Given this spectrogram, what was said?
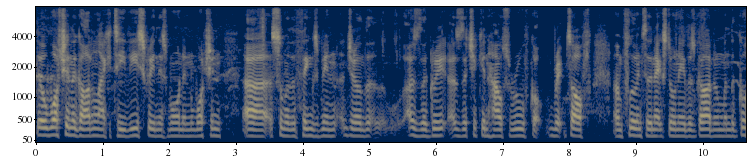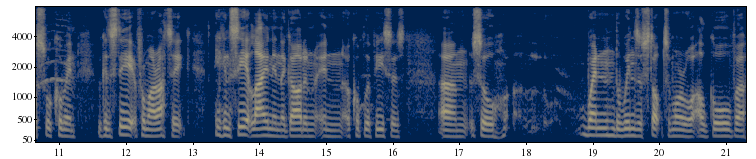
They were watching the garden like a TV screen this morning, watching uh, some of the things being, you know, the, as the as the chicken house roof got ripped off and flew into the next door neighbour's garden. When the gusts were coming, we could see it from our attic. You can see it lying in the garden in a couple of pieces. Um, so when the winds have stopped tomorrow, I'll go over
